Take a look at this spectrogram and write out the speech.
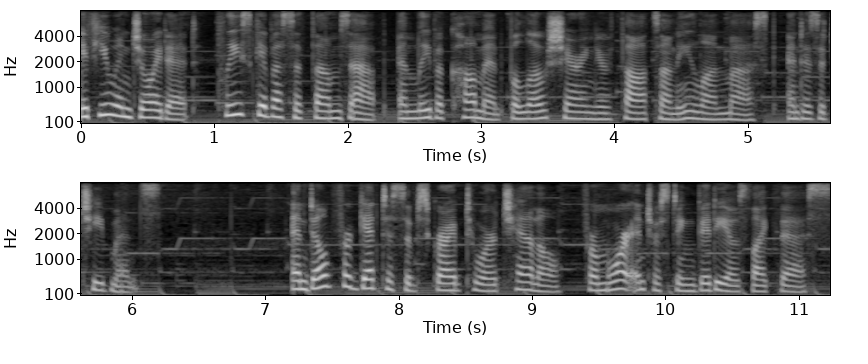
If you enjoyed it, please give us a thumbs up and leave a comment below sharing your thoughts on Elon Musk and his achievements. And don't forget to subscribe to our channel for more interesting videos like this.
